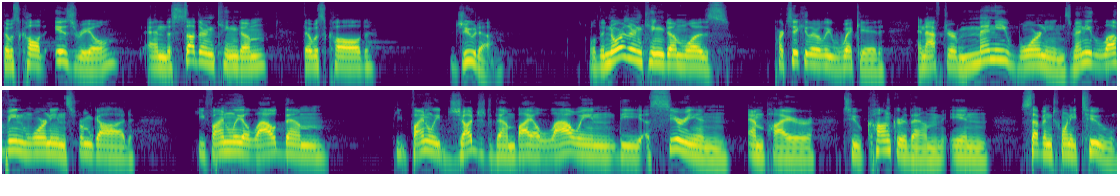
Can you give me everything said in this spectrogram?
that was called Israel and the southern kingdom that was called Judah. Well, the northern kingdom was particularly wicked, and after many warnings, many loving warnings from God, he finally allowed them, he finally judged them by allowing the Assyrian Empire to conquer them in 722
